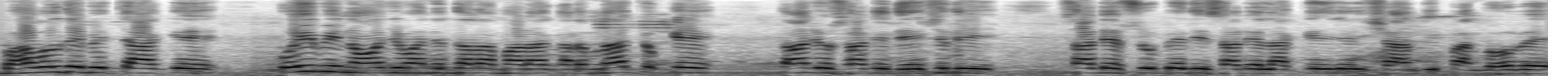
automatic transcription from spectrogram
ਬਹਾਵਲ ਦੇ ਵਿੱਚ ਆ ਕੇ ਕੋਈ ਵੀ ਨੌਜਵਾਨ ਇਦਾਂ ਦਾ ਮਾੜਾ ਕਦਮ ਨਾ ਚੁੱਕੇ, ਤਾਂ ਜੋ ਸਾਡੇ ਦੇਸ਼ ਦੀ, ਸਾਡੇ ਸੂਬੇ ਦੀ, ਸਾਡੇ ਇਲਾਕੇ ਦੀ ਜਿਹੜੀ ਸ਼ਾਂਤੀ ਭੰਗ ਹੋਵੇ,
